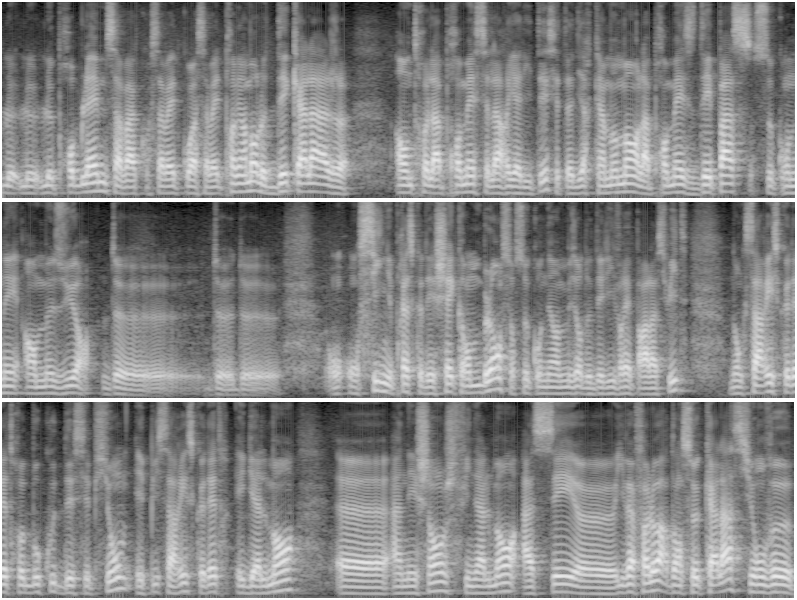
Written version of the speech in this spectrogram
le, problème, ça va, être quoi? Ça va être premièrement le décalage entre la promesse et la réalité, c'est-à-dire qu'à un moment, la promesse dépasse ce qu'on est en mesure de, de, on, signe presque des chèques en blanc sur ce qu'on est en mesure de délivrer par la suite. Donc ça risque d'être beaucoup de déceptions, et puis ça risque d'être également euh, un échange finalement assez... Euh, il va falloir dans ce cas-là, si on veut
